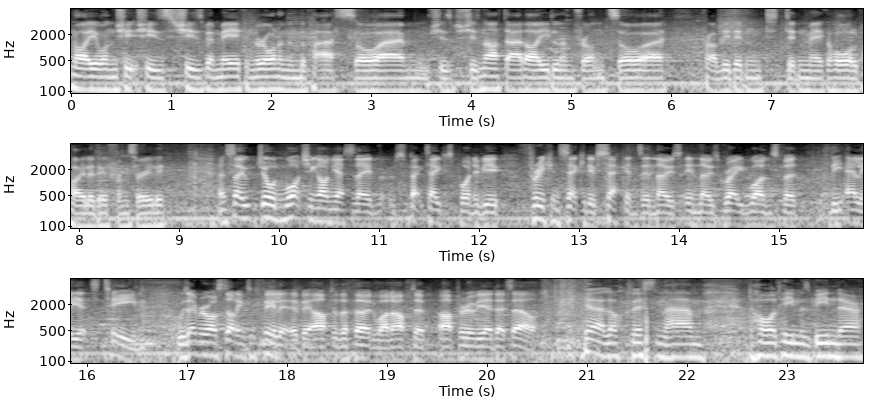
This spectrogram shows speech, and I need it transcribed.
my one, she, she's she's been making the running in the past, so um, she's she's not that idle in front. So uh, probably didn't didn't make a whole pile of difference really. And so, Jordan, watching on yesterday, from a spectator's point of view, three consecutive seconds in those in those grade ones for the Elliott team. Was everyone starting to feel it a bit after the third one, after after Riviere d'Etel? Yeah, look, listen, um, the whole team has been there,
